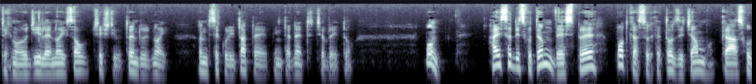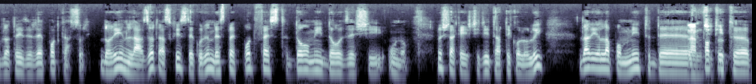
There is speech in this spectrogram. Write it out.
tehnologiile noi sau, ce știu, trenduri noi, în securitate, internet, ce vrei tu. Bun, hai să discutăm despre podcasturi, că tot ziceam că ascult vreo 30 de podcasturi. Dorin Lazar a scris de curând despre Podfest 2021. Nu știu dacă ai citit articolul lui, dar el a pomnit de L-am faptul citit. că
